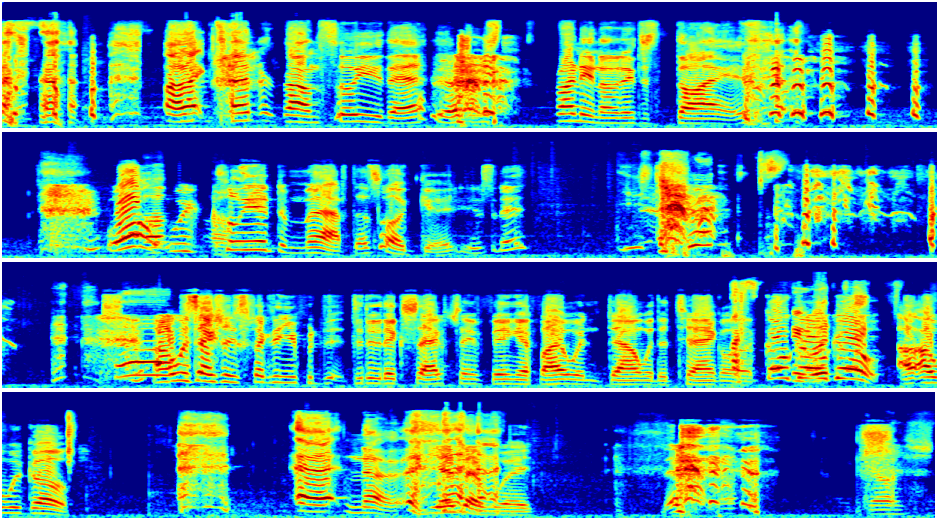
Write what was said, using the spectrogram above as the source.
I like turned around, saw you there, Yeah. running and I just died. well, Uh, we cleared the map. That's all good, isn't it? You I was actually expecting you to to do the exact same thing if I went down with the tank. I'm like, go, go, would- go! I, I would go. uh, no. Yes, I would. Gosh,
